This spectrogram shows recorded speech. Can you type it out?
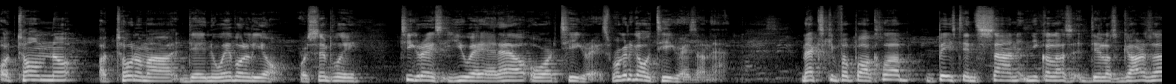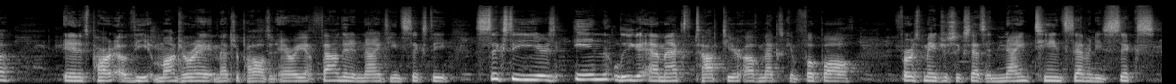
Autónoma de Nuevo León, or simply Tigres UANL or Tigres. We're going to go with Tigres on that. Mexican football club based in San Nicolas de los Garza, and it's part of the Monterrey metropolitan area, founded in 1960. 60 years in Liga MX, top tier of Mexican football. First major success in 1976.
